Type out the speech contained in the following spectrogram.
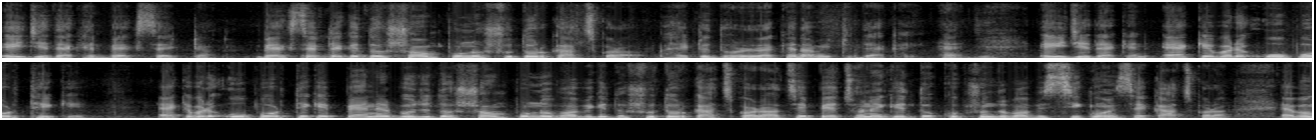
এই যে দেখেন ব্যাক সাইডটা ব্যাক সাইডটা কিন্তু সম্পূর্ণ সুতোর কাজ করা। ভাই একটু ধরে রাখেন আমি একটু দেখাই। হ্যাঁ এই যে দেখেন একেবারে উপর থেকে একেবারে উপর থেকে প্যানের পর্যন্ত সম্পূর্ণভাবে কিন্তু সুতোর কাজ করা আছে। পেছনে কিন্তু খুব সুন্দরভাবে সিকোয়েন্সে কাজ করা। এবং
